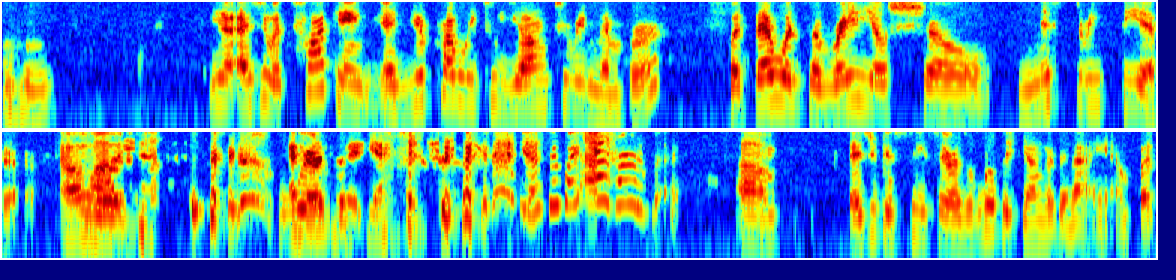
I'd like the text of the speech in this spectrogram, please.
Mm-hmm. you know, as you were talking, and you're probably too young to remember, but there was a radio show, Mystery Theater. Oh, wow. yeah. where the, yeah. yeah, she's like, I heard of that. Um, as you can see, Sarah's a little bit younger than I am, but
